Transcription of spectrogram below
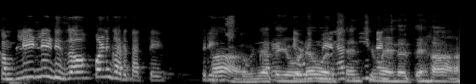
कम्प्लिटली डिझर्व पण करतात ते. म्हणजे मेहनत आहे हा.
